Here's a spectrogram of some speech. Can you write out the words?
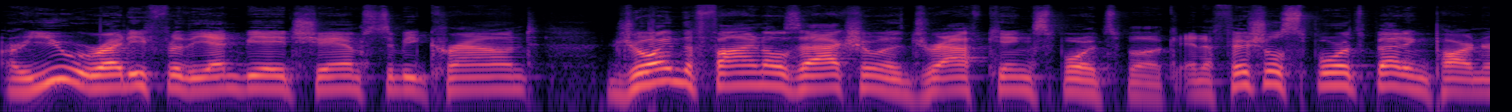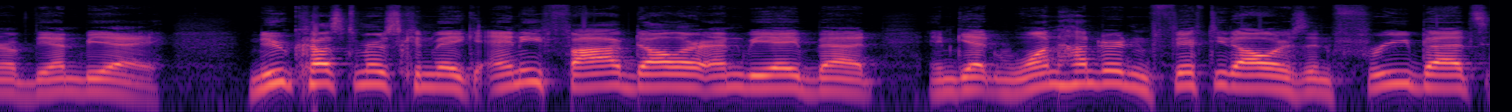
Are you ready for the NBA champs to be crowned? Join the finals action with DraftKings Sportsbook, an official sports betting partner of the NBA. New customers can make any $5 NBA bet and get $150 in free bets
